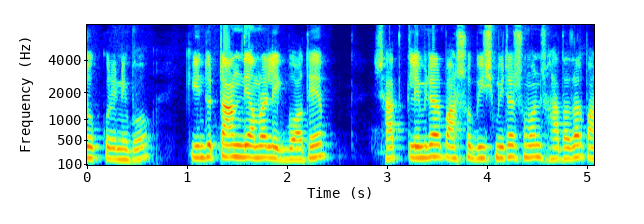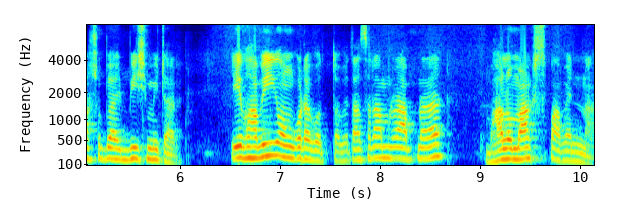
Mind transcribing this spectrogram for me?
যোগ করে নিব, কিন্তু টান দিয়ে আমরা লিখব, অতএব সাত কিলোমিটার পাঁচশো বিশ মিটার সমান সাত হাজার পাঁচশো বিশ মিটার এভাবেই অঙ্কটা করতে হবে, তাছাড়া আমরা আপনারা ভালো মার্কস পাবেন না।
